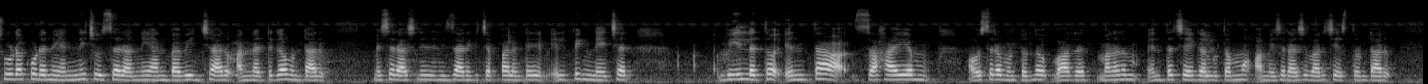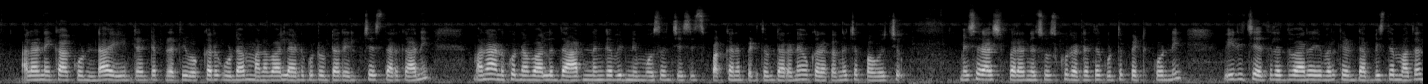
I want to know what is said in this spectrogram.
చూడకూడని అన్నీ చూశారు అన్నీ అనుభవించారు అన్నట్టుగా ఉంటారు. మేషరాశిని నిజానికి చెప్పాలంటే హెల్పింగ్ నేచర్. వీళ్ళతో ఎంత సహాయం అవసరం ఉంటుందో వారు మనం ఎంత చేయగలుగుతామో ఆ మేషరాశి వారు చేస్తుంటారు. అలానే కాకుండా ఏంటంటే ప్రతి ఒక్కరు కూడా మన వాళ్ళే అనుకుంటుంటారు హెల్ప్ చేస్తారు. కానీ మన అనుకున్న వాళ్ళు దారుణంగా వీరిని మోసం చేసేసి పక్కన పెడుతుంటారని ఒక రకంగా చెప్పవచ్చు. మేషరాశి పరంగా చూసుకున్నట్లయితే గుర్తుపెట్టుకోండి వీరి చేతుల ద్వారా ఎవరికైనా డబ్బిస్తే మాత్రం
